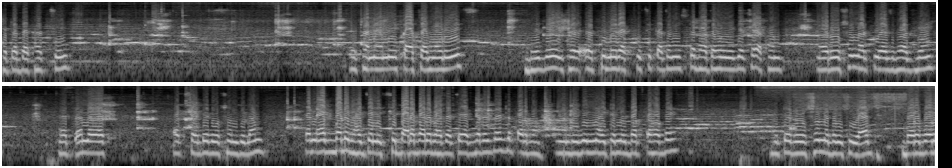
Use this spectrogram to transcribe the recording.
সেটা দেখাচ্ছি। এখানে আমি কাঁচা মরিচ ভেজে তুলে রাখতেছি। কাঁচা মরিচটা ভাজা হয়ে গেছে, এখন রসুন আর পেঁয়াজ ভাজবো। তাহলে এক সাইডে রসুন দিলাম। কারণ একবারে ভাজা নিচ্ছি, বারে বারে ভাজাচ্ছে একবারে ভাজতে পারব বিভিন্ন আইটেমের ভর্তা হবে। এটা রসুন এবং পেঁয়াজ, বড় বড়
